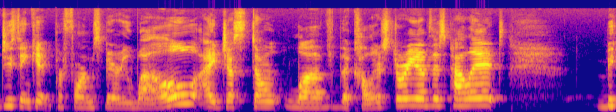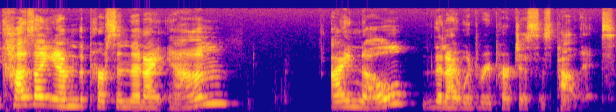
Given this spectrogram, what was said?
do think it performs very well. I just don't love the color story of this palette because I am the person that I am, I know that I would repurchase this palette.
